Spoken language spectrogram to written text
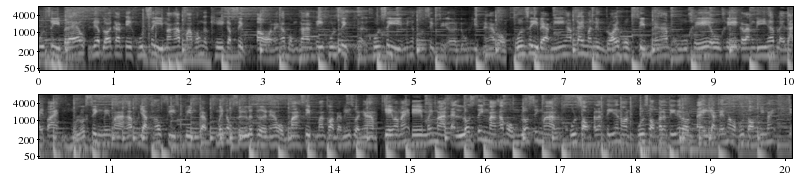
คูณ4ไปแล้วเรียบร้อยการตีคูณ4มาครับมาพร้อมกับ K กับ10ต่อนะครับผมการตีคูณ10คูณ4ไม่ใช่คูณ10สิเออดูผิดนะครับผมคูณ4แบบนี้ครับได้มา 160 นะครับโอเคโอเคกำลังดีครับไหลๆไปโอ้โหรถซิ่งไม่มาครับอยากเข้าฟรีสปินแบบไม่ต้องซื้อเหลือเกินนะครับผมมา10มาก่อนแบบนี้สวยงามเจมาไหมเจไม่มาแต่รถซิ่งมาครับผมรถซิ่งมาคูณ2การันตีแน่นอนคูณ2การันตีแน่นอนแต่อยากได้มากกว่าคูณ2มีไหมเจ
